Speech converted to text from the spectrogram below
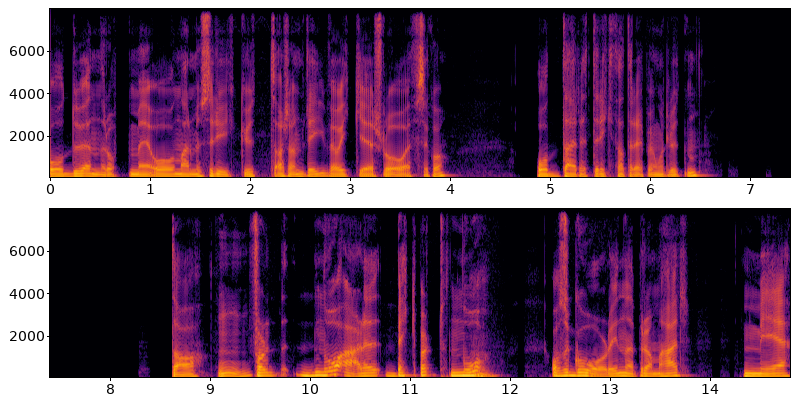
og du ender opp med å nærmest ryke ut av Champions League ved å ikke slå FCK, og deretter ikke ta tre poeng mot Luton, da Mm. For nå er det backburt. Nå! Mm. Og så går du inn i det programmet her med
